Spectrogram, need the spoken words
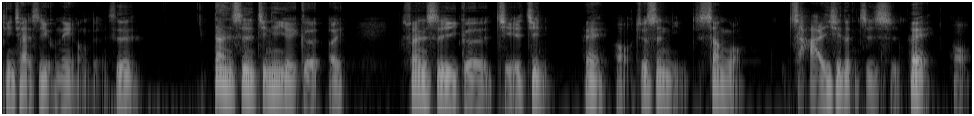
听起来是有内容的。是，但是今天有一个哎，算是一个捷径，哎，好，就是你上网查一些冷知识，哎，哦，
